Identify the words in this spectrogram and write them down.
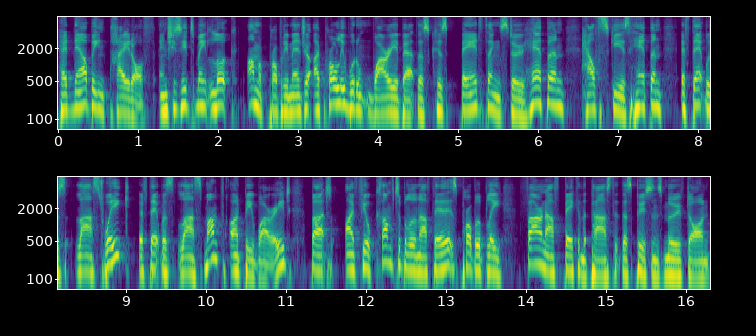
had now been paid off. And she said to me, Look, I'm a property manager. I probably wouldn't worry about this because bad things do happen, health scares happen. If that was last week, if that was last month, I'd be worried. But I feel comfortable enough that it's probably far enough back in the past that this person's moved on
